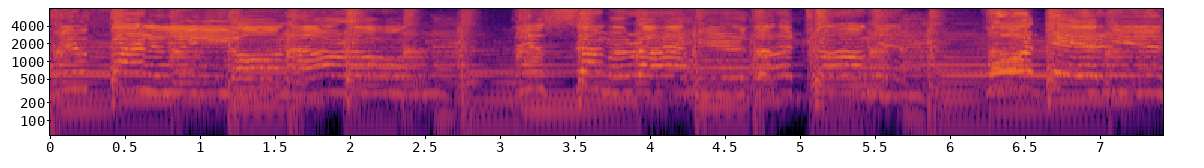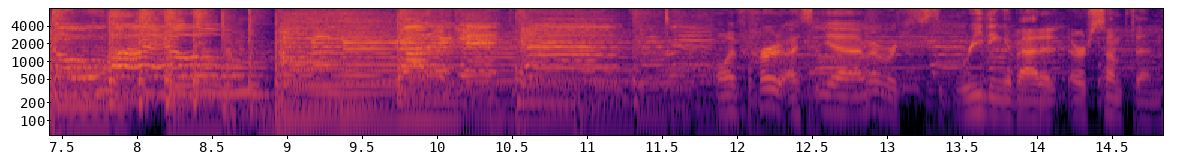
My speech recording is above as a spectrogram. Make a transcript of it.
We're finally on our own. This summer I hear the drumming for dead in Ohio. Gotta get down to Oh, I've heard. I, s- yeah, I remember reading about it or something.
